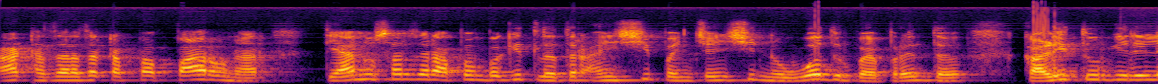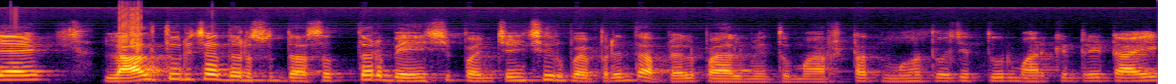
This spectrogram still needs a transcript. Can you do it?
आठ हजाराचा टप्पा पार होणार. त्यानुसार जर आपण बघितलं तर ऐंशी पंच्याऐंशी नव्वद रुपयापर्यंत काळी तूर गेलेली आहे. लाल तुरीचा दरसुद्धा सत्तर ब्याऐंशी पंच्याऐंशी रुपयापर्यंत आपल्याला पाहायला मिळतो. महाराष्ट्रात महत्त्वाचे तूर मार्केट रेट आहे.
